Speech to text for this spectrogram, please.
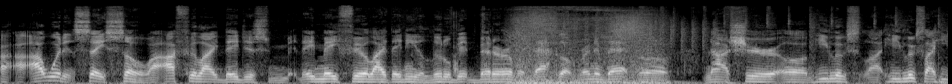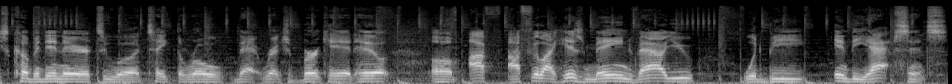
I, I wouldn't say so. I, I feel like they just they may feel like they need a little bit better of a backup running back. Uh, not sure. Um, he looks like he looks like he's coming in there to uh, take the role that Rex Burkhead held. Um, I I feel like his main value would be in the absence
